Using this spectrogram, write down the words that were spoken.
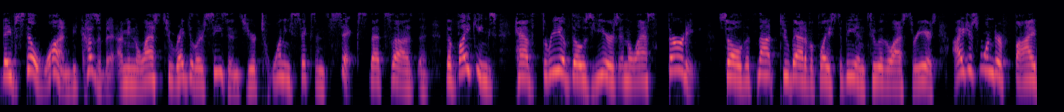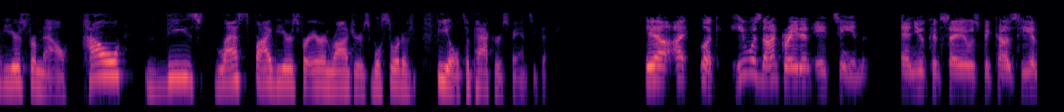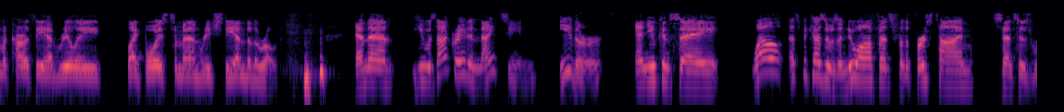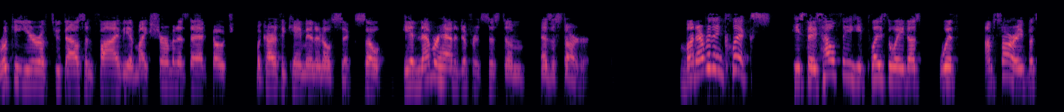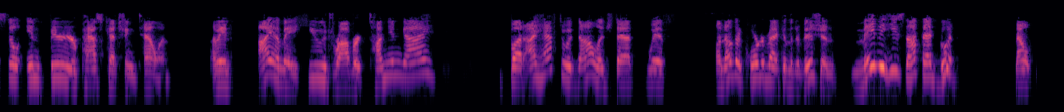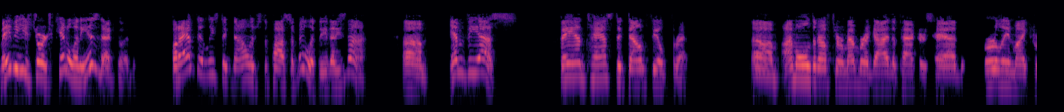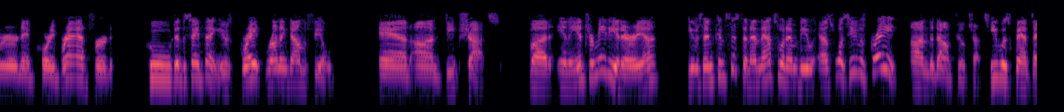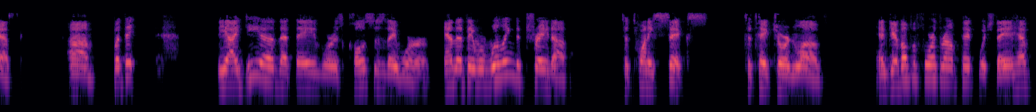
they've still won because of it. I mean, the last two regular seasons, you're 26 and 6. That's uh the Vikings have 3 of those years in the last 30. So that's not too bad of a place to be in two of the last 3 years. I just wonder 5 years from now how these last five years for Aaron Rodgers will sort of feel to Packers fans? You think? Yeah, I look. He was not great in 18, and you could say it was because he and McCarthy had really, like boys to men, reached the end of the road. and then he was not great in 19 either, and you can say, well, that's because it was a new offense for the first time since his rookie year of 2005. He had Mike Sherman as the head coach. McCarthy came in in 06. So he had never had a different system as a starter. But everything clicks. He stays healthy. He plays the way he does with, I'm sorry, but still inferior pass catching talent. I mean, I am a huge Robert Tonyan guy, but I have to acknowledge that with another quarterback in the division, maybe he's not that good. Now, maybe he's George Kittle and he is that good, but I have to at least acknowledge the possibility that he's not. Um, MVS, fantastic downfield threat. Um, I'm old enough to remember a guy the Packers had early in my career named Corey Bradford, who did the same thing. He was great running down the field and on deep shots. But in the intermediate area, he was inconsistent, and that's what MVS was. He was great on the downfield shots. He was fantastic. Um, but they, the idea that they were as close as they were and that they were willing to trade up to 26 to take Jordan Love and give up a fourth round pick, which they have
